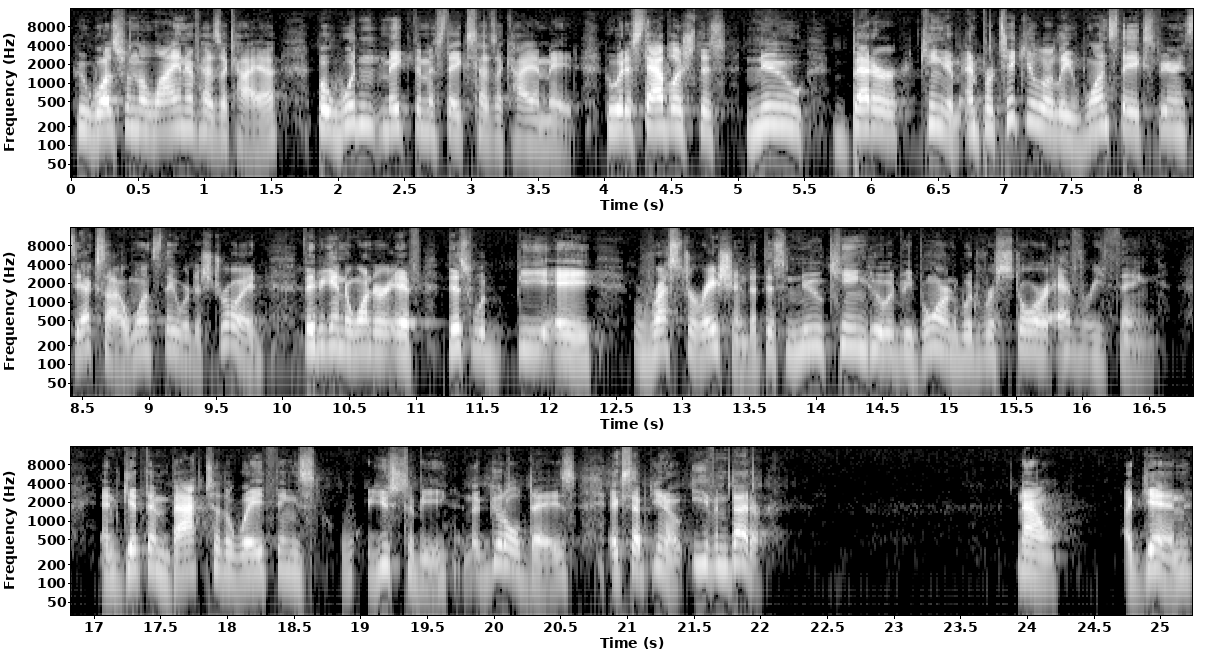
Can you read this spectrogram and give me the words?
who was from the line of Hezekiah, but wouldn't make the mistakes Hezekiah made, who would establish this new, better kingdom. And particularly once they experienced the exile, once they were destroyed, they began to wonder if this would be a restoration, that this new king who would be born would restore everything and get them back to the way things used to be in the good old days, except, you know, even better. Now, again,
